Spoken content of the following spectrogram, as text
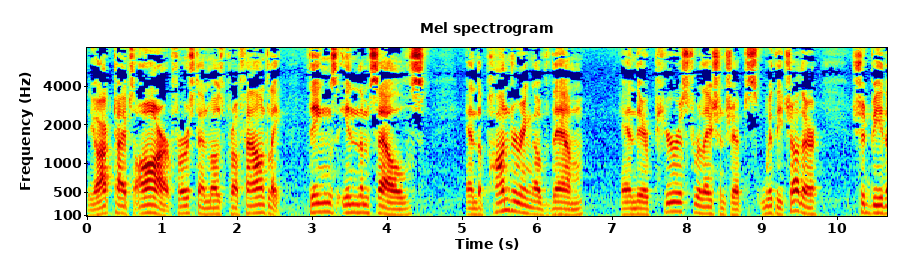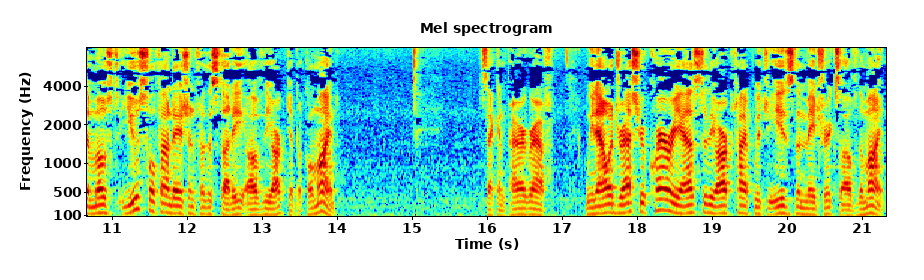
the archetypes are, first and most profoundly, things in themselves, and the pondering of them and their purest relationships with each other should be the most useful foundation for the study of the archetypical mind. Second paragraph. We now address your query as to the archetype which is the matrix of the mind.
